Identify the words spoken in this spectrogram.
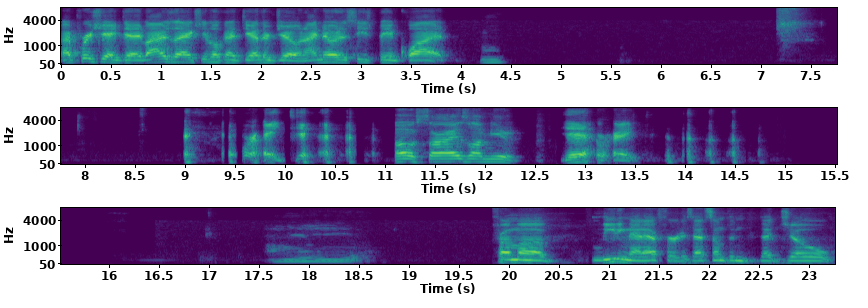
I appreciate that. I was actually looking at the other Joe and I noticed he's being quiet. Mm. Right. Oh, sorry, I was on mute. Yeah, right. From uh, leading that effort, is that something that Joe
